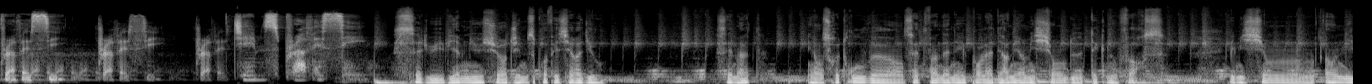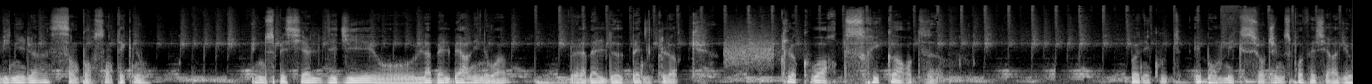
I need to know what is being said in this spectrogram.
Prophecy. Prophecy. Prophecy. James Prophecy. Salut et bienvenue sur James Prophecy Radio. C'est Matt et on se retrouve euh, en cette fin d'année pour la dernière mission de Techno Force. Émission Only Vinyl 100% techno. Une spéciale dédiée au label berlinois, le label de Ben Clock, Clockworks Records. Bonne écoute et bon mix sur James Prophecy Radio.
